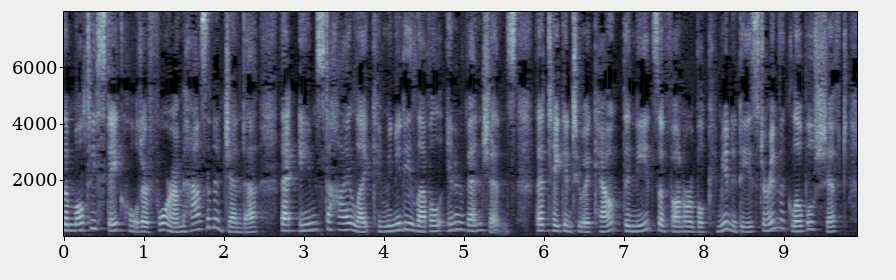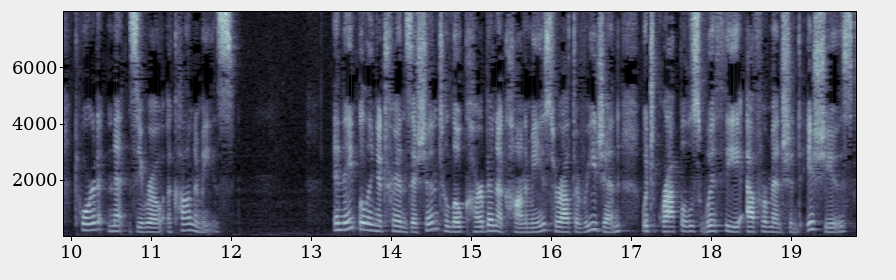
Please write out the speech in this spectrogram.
the Multi Stakeholder Forum has an agenda that aims to highlight community level interventions that take into account the needs of vulnerable communities during the global shift toward net zero economies. Enabling a transition to low carbon economies throughout the region, which grapples with the aforementioned issues,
